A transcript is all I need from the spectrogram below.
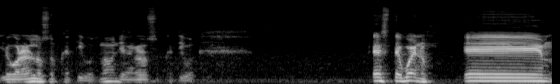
lograr los objetivos, ¿no? Llegar a los objetivos. Este, bueno, eh,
